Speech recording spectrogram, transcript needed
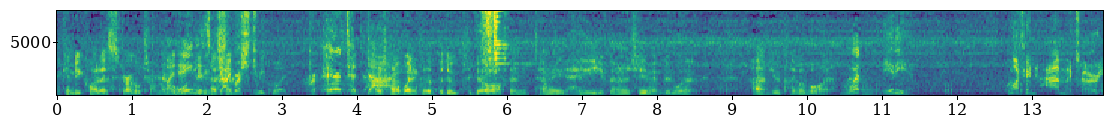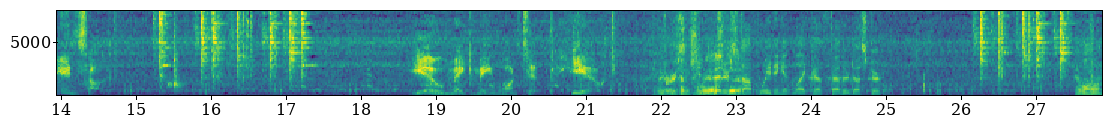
It can be quite a struggle to remember My what name is missing. Guybrush Threepwood. Prepare to die. I was die. kind of waiting for the Badoop to go off and tell me, hey, you've got an achievement, good work. Aren't you a clever boy? What an idiot. What an amateur insult! You make me want to puke. Maybe First, can you'd somebody else better do stop waiting it like a feather duster. Come on.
